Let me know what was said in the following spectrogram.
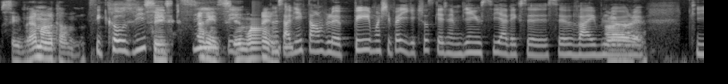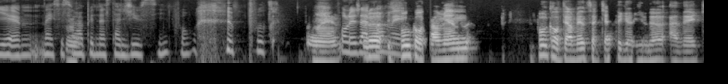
c'est vraiment comme. c'est cozy, c'est petit. Ouais. ça vient t'envelopper. Moi, je sais pas, il y a quelque chose que j'aime bien aussi avec ce, ce vibe-là. Ouais. là. Puis, euh, ben, c'est sûr, Mm. un peu de nostalgie aussi pour, pour, Ouais. pour le Là, Japon, il mais... faut qu'on termine, il faut qu'on termine cette catégorie-là avec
